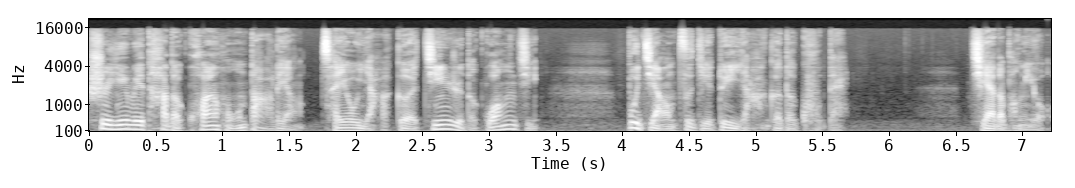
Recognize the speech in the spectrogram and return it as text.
是因为他的宽宏大量，才有雅各今日的光景。不讲自己对雅各的苦待，亲爱的朋友，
